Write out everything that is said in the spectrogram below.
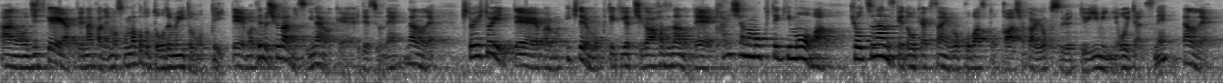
あの実経営やってる中でもそんなことどうでもいいと思っていて、まあ、全部手段に過ぎないわけですよね。なので一人一人ってやっぱ生きてる目的が違うはずなので会社の目的もまあ共通なんですけどお客さん喜ばすとか社会を良くするっていう意味においてはですね。なので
